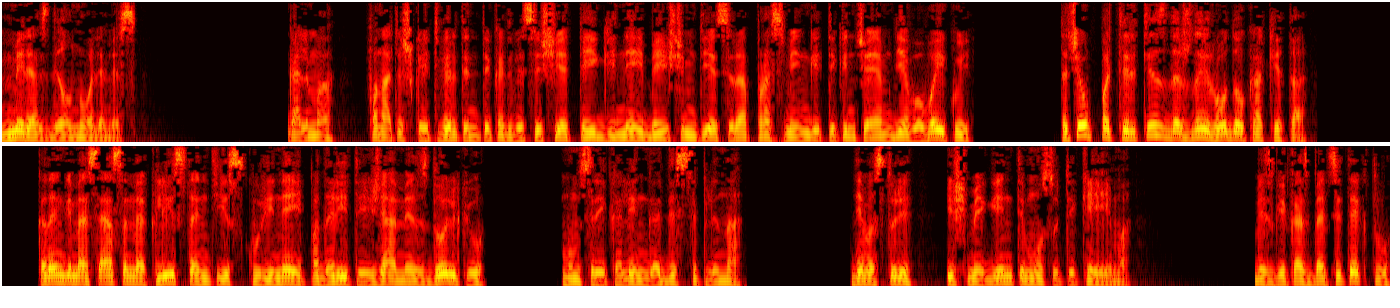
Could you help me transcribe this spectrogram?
miręs dėl nuodėmis. Galima fanatiškai tvirtinti, kad visi šie teiginiai bei išimties yra prasmingi tikinčiajam Dievo vaikui, tačiau patirtis dažnai rodo ką kitą. Kadangi mes esame klystantys kūriniai padaryti iš žemės dulkių, mums reikalinga disciplina. Dievas turi išmėginti mūsų tikėjimą. Visgi kas be atsitiktų,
